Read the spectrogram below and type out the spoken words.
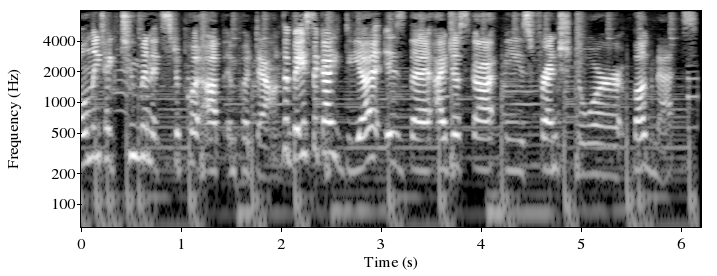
only take two minutes to put up and put down. The basic idea is that I just got these French door bug nets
